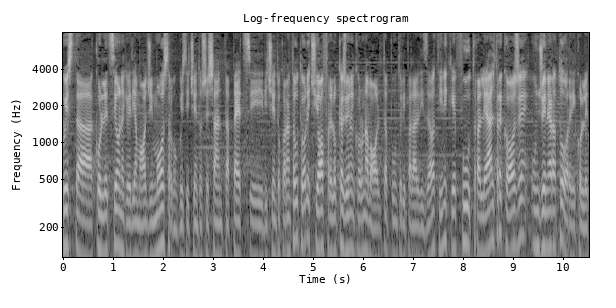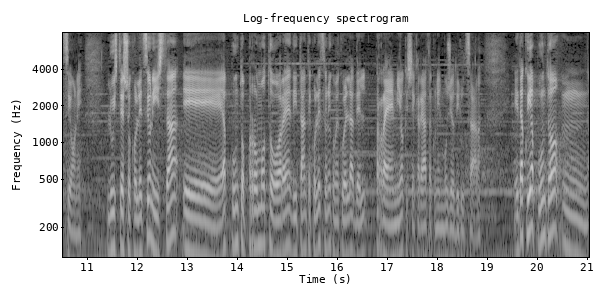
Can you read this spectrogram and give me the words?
Questa collezione che vediamo oggi in mostra con questi 160 pezzi di 140 autori ci offre l'occasione ancora una volta appunto di parlare di Zavattini che fu tra le altre cose un generatore di collezioni. Lui stesso collezionista e appunto promotore di tante collezioni come quella del premio che si è creata con il Museo di Luzzara. E da qui appunto mh,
